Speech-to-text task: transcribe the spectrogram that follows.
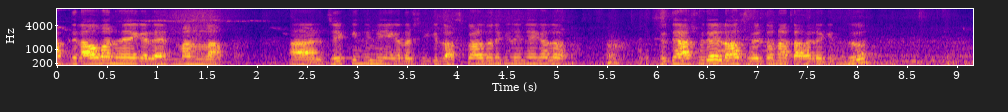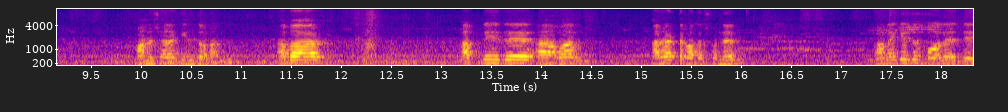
আপনি লাভবান হয়ে গেলেন, মানলাম। আর যে কিনে নিয়ে গেল, সে কি লস করার জন্য কিনে নিয়ে গেল? যদি আসলে লস হইতো না, তাহলে কিন্তু মানুষ আর কিনতো না। আবার আপনি যে আমার আরও একটা কথা শোনেন। অনেকে যে বলে যে,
